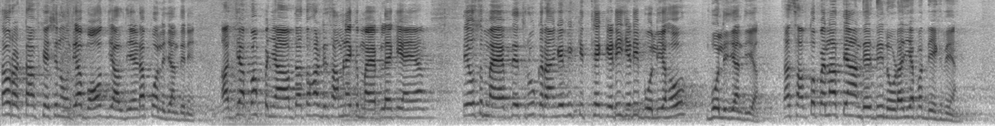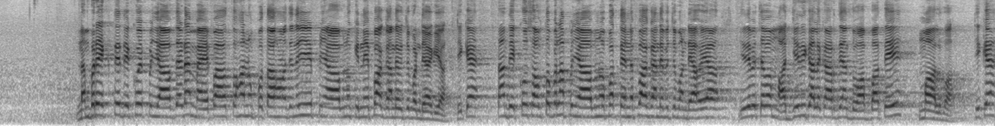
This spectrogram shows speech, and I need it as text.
ਤਾਂ ਉਹ ਰੱਟਾਫਿਕੇਸ਼ਨ ਹੁੰਦੀ ਆ, ਬਹੁਤ ਜਲਦੀ ਜਿਹੜਾ ਭੁੱਲ ਜਾਂਦੇ ਨੇ। ਅੱਜ ਆਪਾਂ ਪੰਜਾਬ ਦਾ ਤੁਹਾਡੇ ਸਾਹਮਣੇ ਇੱਕ ਮੈਪ ਲੈ ਕੇ ਆਏ ਆ ਤੇ ਉਸ ਮੈਪ ਦੇ ਥਰੂ ਕਰਾਂਗੇ ਵੀ ਕਿੱਥੇ ਕਿਹੜੀ ਜਿਹੜੀ ਬੋਲੀ ਆ, ਉਹ ਬੋਲੀ ਜਾਂਦੀ ਆ। ਤਾਂ ਸਭ ਤੋਂ ਪਹਿਲਾਂ ਧਿਆਨ ਦੇਣ ਦੀ ਲੋੜ ਆ ਜੀ, ਆਪਾਂ ਦੇਖਦੇ ਹਾਂ ਨੰਬਰ 1 ਤੇ ਦੇਖੋ, ਇਹ ਪੰਜਾਬ ਦਾ ਜਿਹੜਾ ਮੈਪ ਆ, ਤੁਹਾਨੂੰ ਪਤਾ ਹੋਣਾ ਚਾਹੀਦਾ ਜੀ ਪੰਜਾਬ ਨੂੰ ਕਿੰਨੇ ਭਾਗਾਂ ਦੇ ਵਿੱਚ ਵੰਡਿਆ ਗਿਆ, ਠੀਕ ਹੈ? ਤਾਂ ਦੇਖੋ, ਸਭ ਤੋਂ ਪਹਿਲਾਂ ਪੰਜਾਬ ਨੂੰ ਆਪਾਂ ਤਿੰਨ ਭਾਗਾਂ ਦੇ ਵਿੱਚ ਵੰਡਿਆ ਹੋਇਆ, ਜਿਹਦੇ ਵਿੱਚ ਆਪਾਂ ਮਾਝੇ ਦੀ ਗੱਲ ਕਰਦੇ ਹਾਂ ਦੁਆਬਾ ਤੇ ਮਾਲਵਾ, ਠੀਕ ਹੈ?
